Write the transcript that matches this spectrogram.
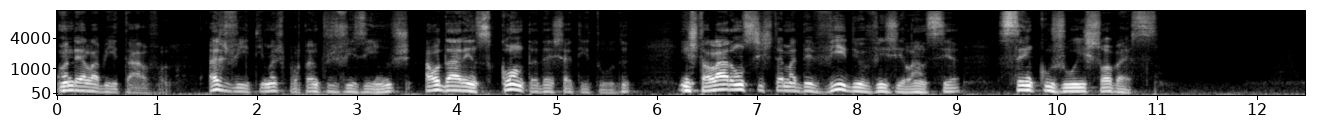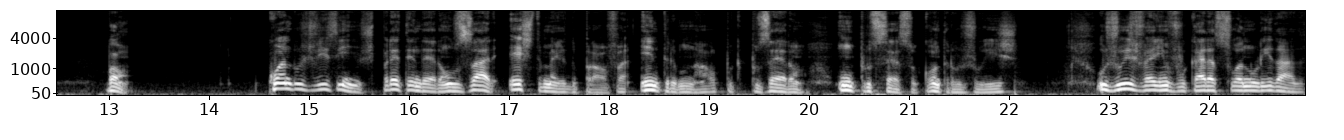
onde ele habitava. As vítimas, portanto, os vizinhos, ao darem-se conta desta atitude, instalaram um sistema de videovigilância sem que o juiz soubesse. Bom, quando os vizinhos pretenderam usar este meio de prova em tribunal, porque puseram um processo contra o juiz, o juiz veio invocar a sua nulidade.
